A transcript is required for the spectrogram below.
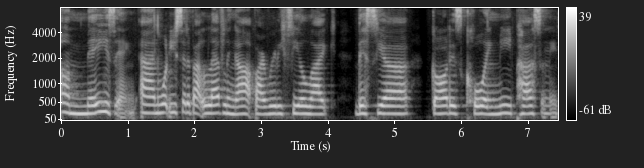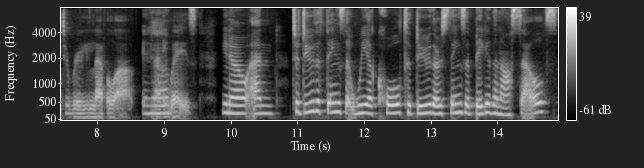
amazing. And what you said about leveling up, I really feel like this year, God is calling me personally to really level up in many ways, you know, and to do the things that we are called to do. Those things are bigger than ourselves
